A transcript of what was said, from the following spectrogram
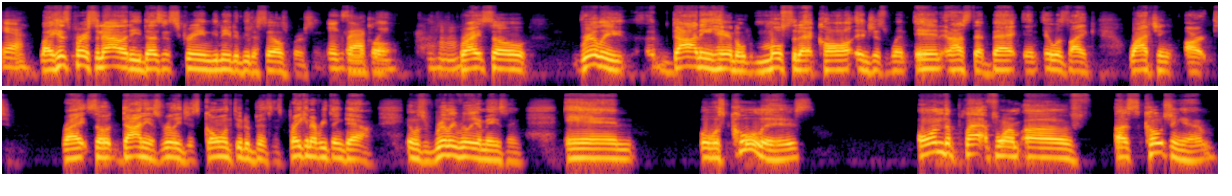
Yeah, Like his personality doesn't scream, you need to be the salesperson. on the exactly. call, hmm Right. So really, Donnie handled most of that call and just went in, and I stepped back, and it was like watching art. Right. So Donnie is really just going through the business, breaking everything down. It was really, really amazing. And what was cool is on the platform of us coaching him,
